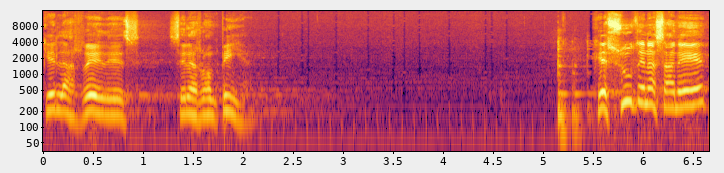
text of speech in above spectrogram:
que las redes se les rompían. Jesús de Nazaret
